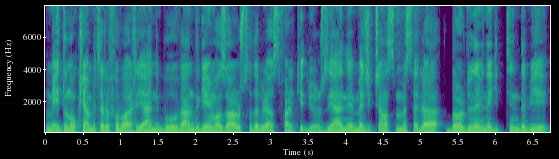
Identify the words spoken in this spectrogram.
meydan okuyan bir tarafı var. Yani bu When the Game Was Ours'ta da biraz fark ediyoruz. Yani Magic Johnson mesela Bird'ün evine gittiğinde bir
